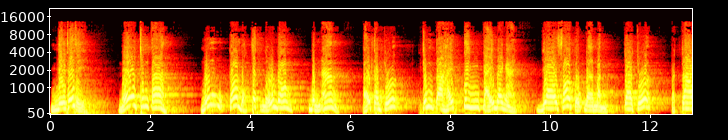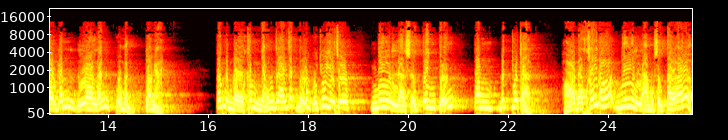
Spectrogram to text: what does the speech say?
Như thế thì, nếu chúng ta muốn có một giấc ngủ ngon, bình an ở trong chúa, chúng ta hãy tin cậy nơi ngài, giao phó cuộc đời mình cho chúa và trao gánh lo lắng của mình cho ngài các môn đồ không nhận ra giấc ngủ của chúa giêsu như là sự tin tưởng trong đức chúa trời. Họ đã thấy đó như là một sự thờ ơ.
